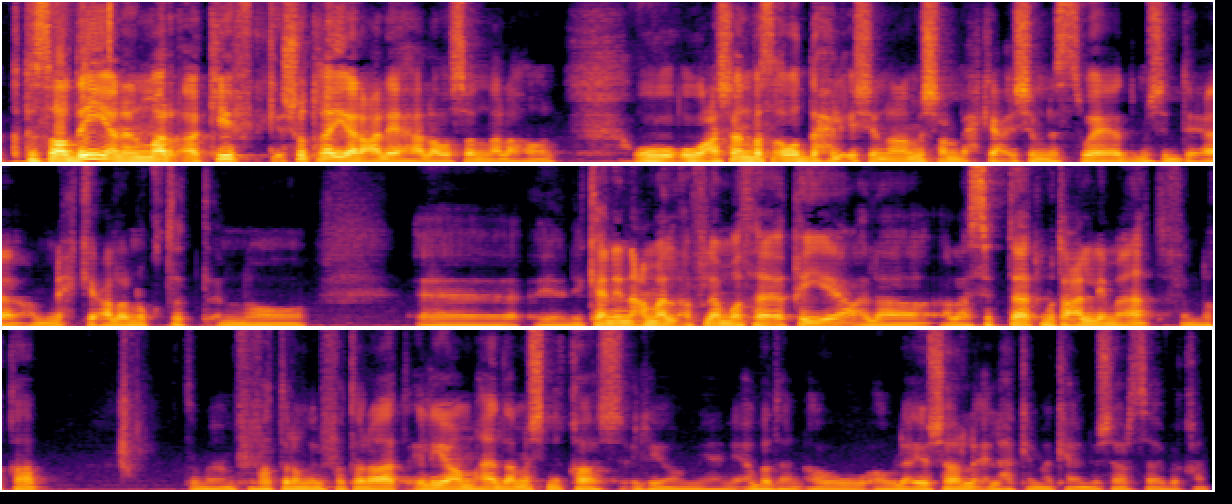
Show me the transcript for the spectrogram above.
اقتصاديا المرأة كيف شو تغير عليها لو وصلنا لهون؟ وعشان بس أوضح الإشي إنه أنا مش عم بحكي على شيء من السويد مش ادعاء عم نحكي على نقطة إنه آه، يعني كان ينعمل أفلام وثائقية على على ستات متعلمات في النقب. تمام؟ في فترة من الفترات. اليوم هذا مش نقاش اليوم يعني ابدا أو أو لا يشار لها كما كان يشار سابقا.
